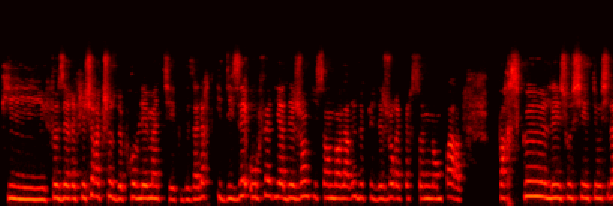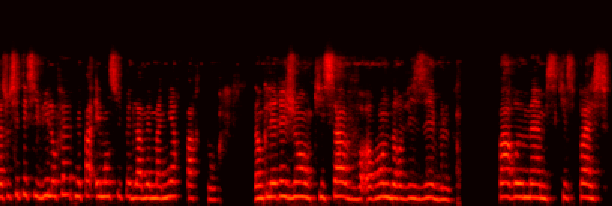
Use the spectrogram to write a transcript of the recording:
qui faisaient réfléchir à quelque chose de problématique, des alertes qui disaient au fait il y a des gens qui sont dans la rue depuis des jours et personne n'en parle parce que les sociétés aussi la société civile au fait n'est pas émancipée de la même manière partout. Donc les régions qui savent rendre visible par eux-mêmes ce qui se passe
